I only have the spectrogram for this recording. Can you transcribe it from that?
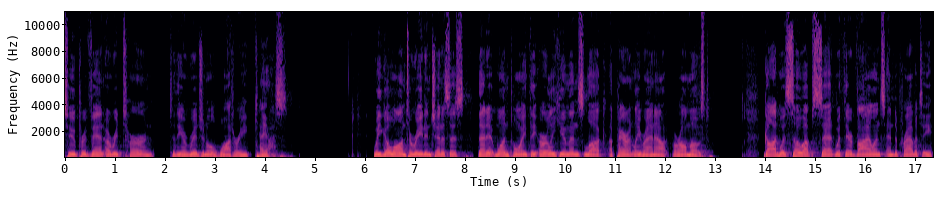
to prevent a return to the original watery chaos. We go on to read in Genesis that at one point the early humans' luck apparently ran out, or almost. God was so upset with their violence and depravity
